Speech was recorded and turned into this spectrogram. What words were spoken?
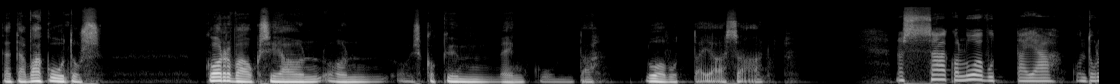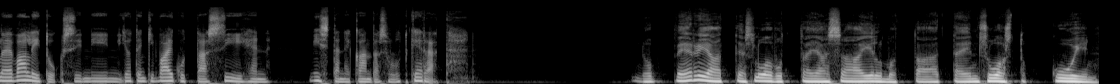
tätä vakuutuskorvauksia on, on olisiko kymmenkunta luovuttajaa saanut. No saako luovuttaja, kun tulee valituksi, niin jotenkin vaikuttaa siihen, mistä ne kantasolut kerätään? No periaatteessa luovuttaja saa ilmoittaa, että en suostu kuin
